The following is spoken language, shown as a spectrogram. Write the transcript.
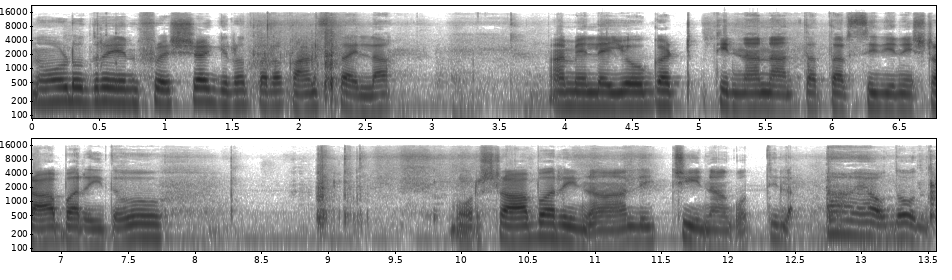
ನೋಡಿದ್ರೆ ಏನು ಫ್ರೆಶ್ ಆಗಿರೋ ಥರ ಕಾಣಿಸ್ತಾ ಇಲ್ಲ. ಆಮೇಲೆ ಯೋಗಟ್ ತಿನ್ನೋಣ ಅಂತ ತರಿಸಿದ್ದೀನಿ ಸ್ಟ್ರಾಬರಿದು ಮೂರು ಸ್ಟ್ರಾಬರಿನ ಲಿಚ್ಚಿನ, ಗೊತ್ತಿಲ್ಲ. ಯಾವುದೋ ಒಂದು.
